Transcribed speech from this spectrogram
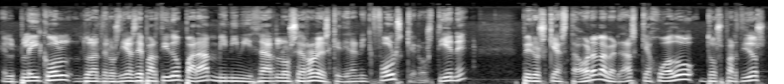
el, play call durante los días de partido para minimizar los errores que tiene Nick Foles, que los tiene, pero es que hasta ahora la verdad es que ha jugado dos partidos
